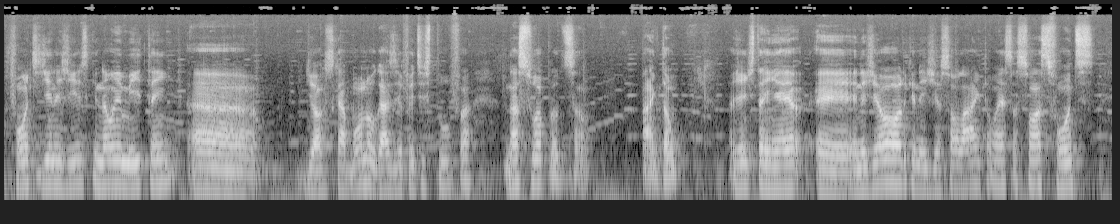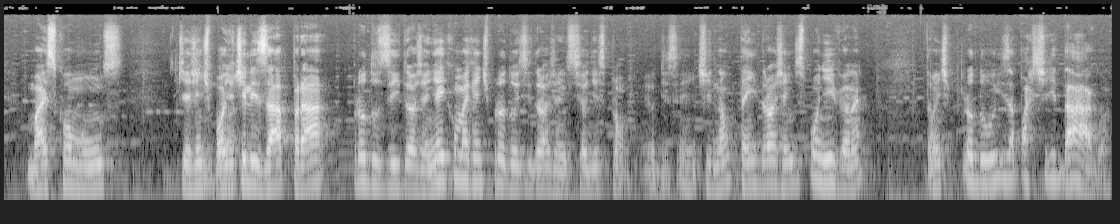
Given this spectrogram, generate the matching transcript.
Fontes de energias que não emitem uh, dióxido de carbono ou gases de efeito estufa na sua produção. Tá? Então, a gente tem é, é, energia eólica, energia solar, então essas são as fontes mais comuns que a gente pode utilizar para produzir hidrogênio. E aí, como é que a gente produz hidrogênio? Se eu disse, pronto, eu disse, a gente não tem hidrogênio disponível, né? Então a gente produz a partir da água.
